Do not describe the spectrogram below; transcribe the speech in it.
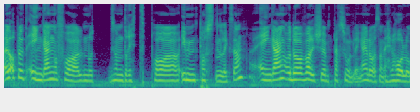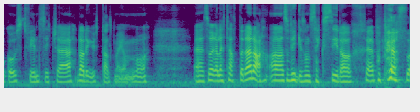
har jeg opplevd én gang å få noe liksom, dritt på, i posten, liksom. Én gang. Og da var det ikke personlig engang. Det var sånn Holocaust fins ikke. Da hadde jeg uttalt meg om noe Eh, så jeg relaterte det, da. Uh, så fikk jeg sånn seks sider uh, på PC.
